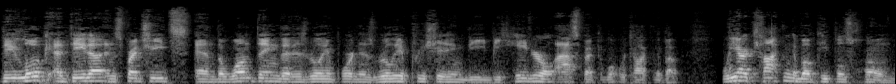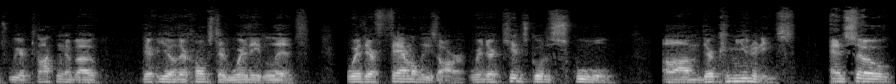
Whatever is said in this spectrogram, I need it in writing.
they look at data and spreadsheets, and the one thing that is really important is really appreciating the behavioral aspect of what we're talking about. We are talking about people's homes. We are talking about their, you know, their homestead, where they live, where their families are, where their kids go to school, um, their communities. And so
